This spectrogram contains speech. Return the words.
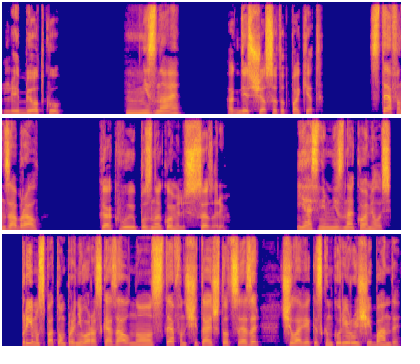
Лебедку? Не знаю. А где сейчас этот пакет? Стефан забрал. Как вы познакомились с Цезарем? Я с ним не знакомилась. Примус потом про него рассказал, но Стефан считает, что Цезарь — человек из конкурирующей банды.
